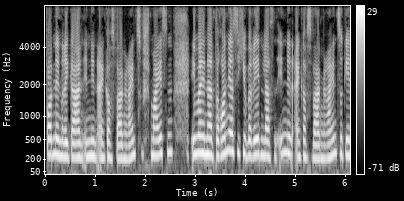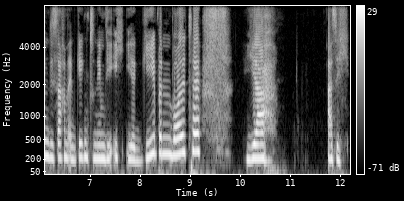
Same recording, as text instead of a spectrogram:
von den Regalen in den Einkaufswagen reinzuschmeißen. Immerhin hat Ronja sich überreden lassen, in den Einkaufswagen reinzugehen, die Sachen entgegenzunehmen, die ich ihr geben wollte. Ja, also ich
